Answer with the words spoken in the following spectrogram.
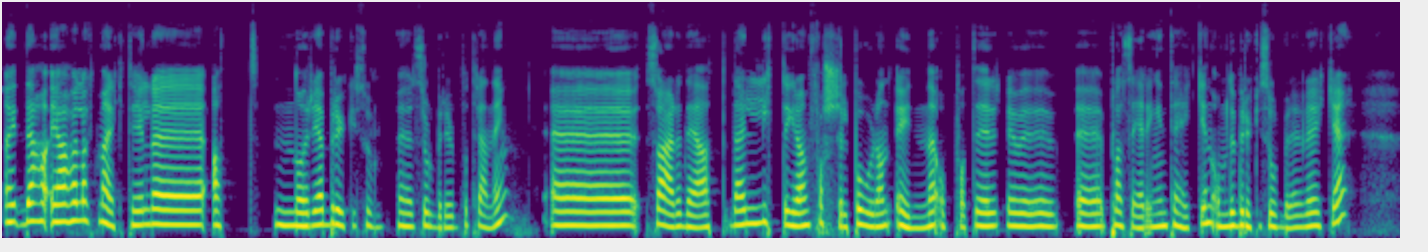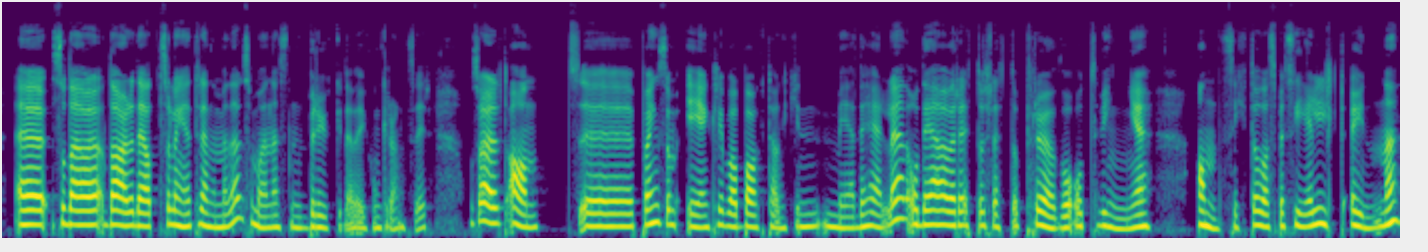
jeg har lagt merke til at når jeg bruker sol, solbriller på trening, så er det det at det er litt forskjell på hvordan øynene oppfatter plasseringen til hekken, om du bruker solbriller eller ikke. Uh, så da, da, er det det at så lenge jeg trener med det, så må jeg nesten bruke det i konkurranser. Og så er det et annet uh, poeng som egentlig var baktanken med det hele, og det er rett og slett å prøve å tvinge ansiktet, og da spesielt øynene,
